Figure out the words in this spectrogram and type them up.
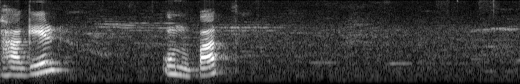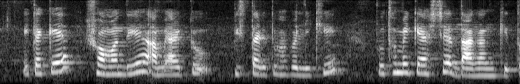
ভাগের অনুপাত। এটাকে সমান দিয়ে আমি আরেকটু বিস্তারিতভাবে লিখি। প্রথমে কি আসছে? দাগাঙ্কিত।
